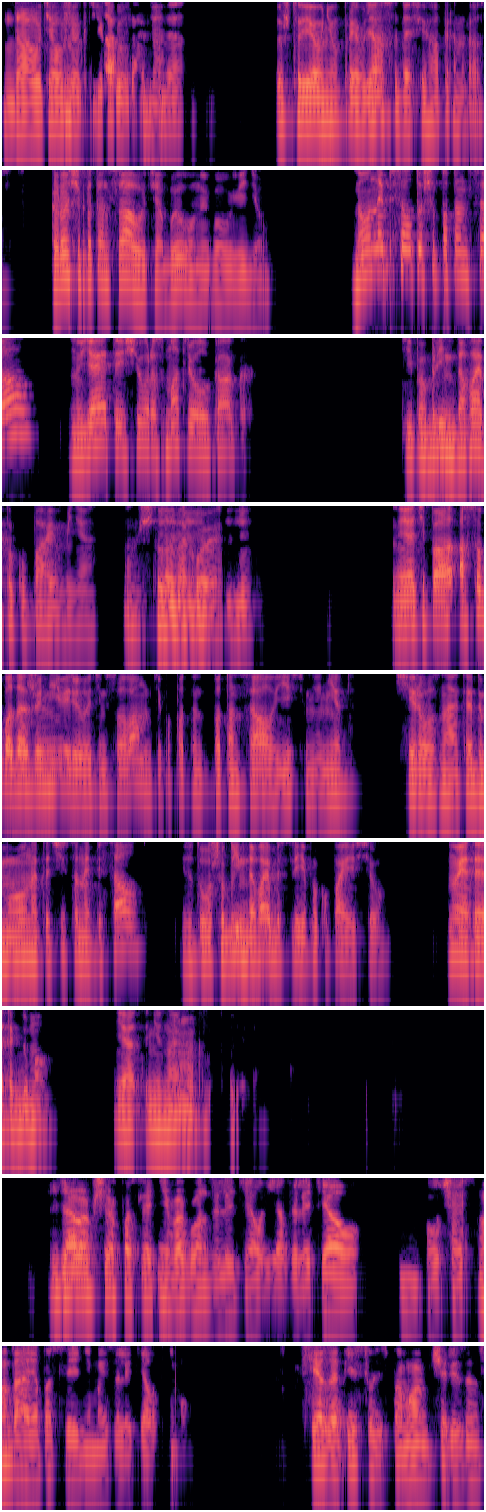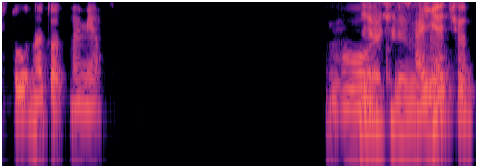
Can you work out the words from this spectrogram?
Да, у тебя уже Ну, актив да, был тогда. да. То, что я у него проявлялся, дофига прям раз. Короче, потенциал у тебя был, он его увидел. Но он написал то, что потенциал, но я это еще рассматривал как, типа, блин, давай покупай у меня. Он что-то Мгм, такое. Я, типа, особо даже не верил этим словам, типа, потен- потенциал есть у меня, нет. Хер его знает. Я думаю, он это чисто написал из-за того, что, блин, давай быстрее покупай и все. Ну, это я так думал. Я это не знаю, Мгм. как. Я вообще в последний вагон залетел. Я залетел, получается, ну да, я последним и залетел к нему. Все записывались, по-моему, через инсту на тот момент. Вот. Я через А ВК. я что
